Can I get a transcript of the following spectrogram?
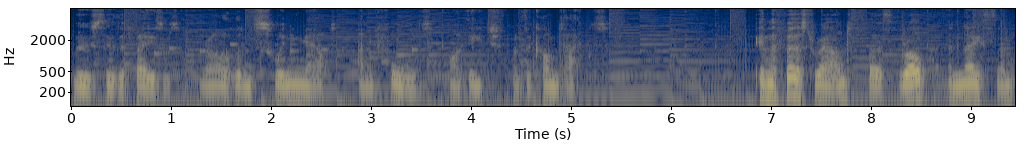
moves through the phases rather than swinging out and forwards on each of the contacts. In the first round, both Rob and Nathan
